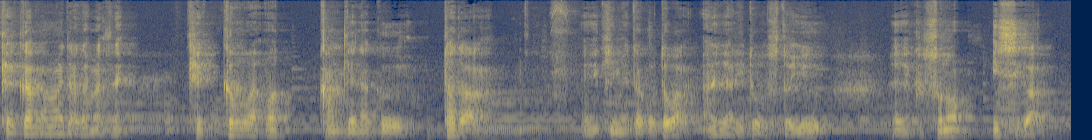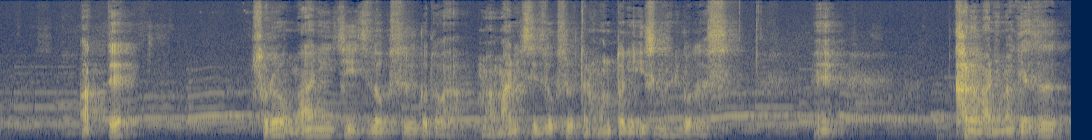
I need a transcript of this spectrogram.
結果を考えたらダメですね。結果は関係なくただ、決めたことはやり通すという、その意思があってそれを毎日持続することが、まあ、毎日持続するっていうのは本当に意志のいることです、えー、カルマに負けず、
